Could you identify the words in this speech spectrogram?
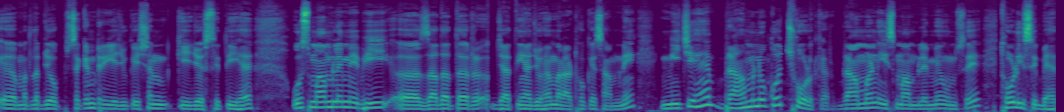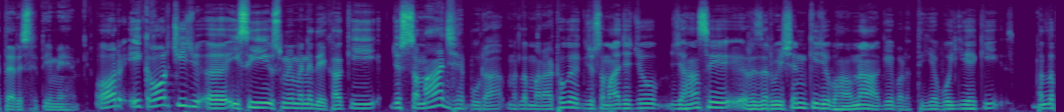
मतलब जो सेकेंडरी एजुकेशन की जो स्थिति है, उस मामले में भी ज़्यादातर जातियाँ जो है मराठों के सामने, नीचे हैं ब्राह्मणों को छोड़कर। ब्राह्मण इस मामले में उनसे थोड़ी सी बेहतर स्थिति में है। और एक और चीज़ इसी उसमें मैंने देखा कि जो समाज है पूरा मतलब मराठों का जो समाज है, जो जहाँ से रिजर्वेशन की जो भावना आगे बढ़ती है, वो ये है कि मतलब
